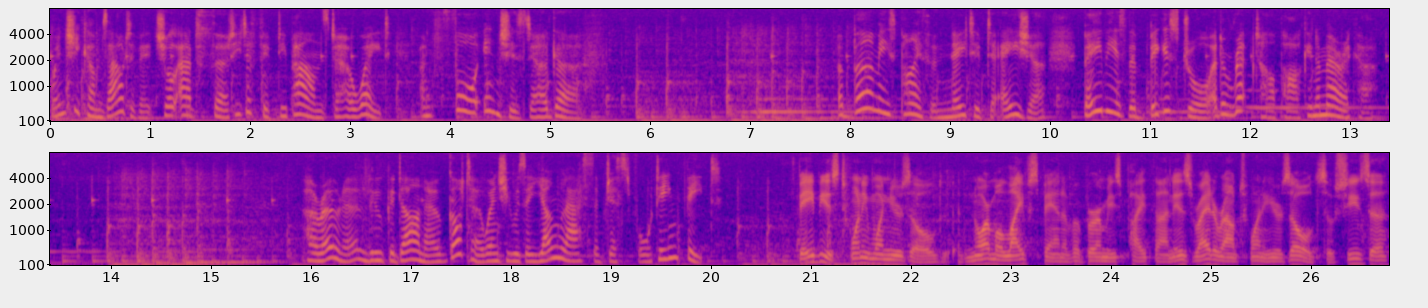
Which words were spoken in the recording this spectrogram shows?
When she comes out of it, she'll add 30 to 50 pounds to her weight and 4 inches to her girth. A Burmese python native to Asia, Baby is the biggest draw at a reptile park in America. Her owner, Lou Godano, got her when she was a young lass of just 14 feet. Baby is 21 years old. A normal lifespan of a Burmese python is right around 20 years old, so she's a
